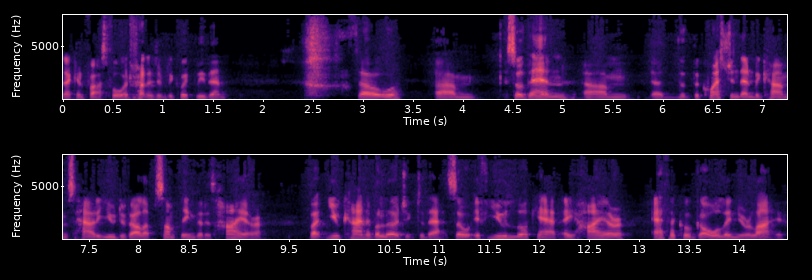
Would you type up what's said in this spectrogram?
I can fast forward relatively quickly then. So um, so then um, uh, the the question then becomes how do you develop something that is higher, but you kind of allergic to that. So if you look at a higher ethical goal in your life,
